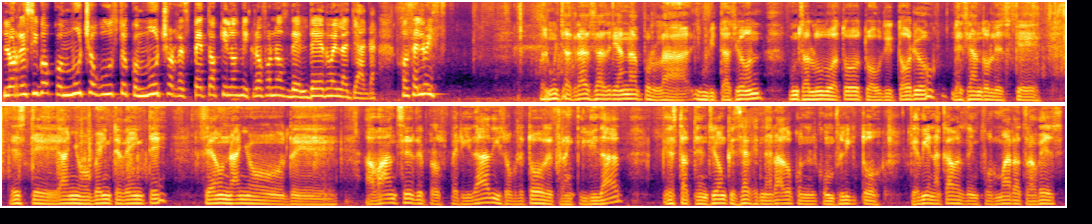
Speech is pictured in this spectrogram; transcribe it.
Lo recibo con mucho gusto y con mucho respeto aquí en los micrófonos del dedo en la llaga. José Luis. Pues muchas gracias Adriana por la invitación. Un saludo a todo tu auditorio, deseándoles que este año 2020 sea un año de avance, de prosperidad y sobre todo de tranquilidad. Que esta tensión que se ha generado con el conflicto que bien acabas de informar a través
